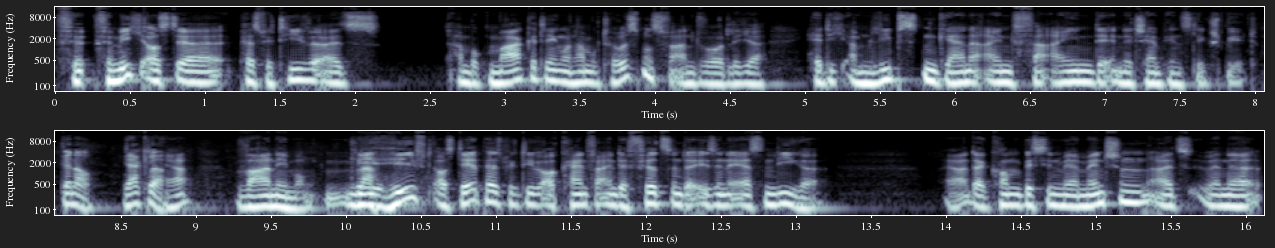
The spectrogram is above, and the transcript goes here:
Für, für mich aus der Perspektive als Hamburg Marketing und Hamburg Tourismus Verantwortlicher hätte ich am liebsten gerne einen Verein, der in der Champions League spielt. Genau. Ja, klar. Ja, Wahrnehmung. Klar. Mir hilft aus der Perspektive auch kein Verein, der 14. ist in der ersten Liga. Ja, da kommen ein bisschen mehr Menschen, als wenn der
